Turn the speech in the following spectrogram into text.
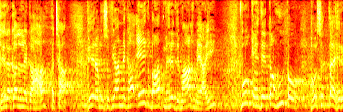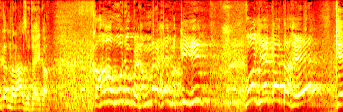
ہیرکل نے کہا اچھا پھر ابو سفیان نے کہا، ایک بات میرے دماغ میں آئی، وہ کہہ دیتا ہوں تو ہو سکتا ہے ہرکل ناراض ہو جائے گا۔ کہا، وہ جو پیغمبر ہے مکی، وہ یہ کہتا ہے کہ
